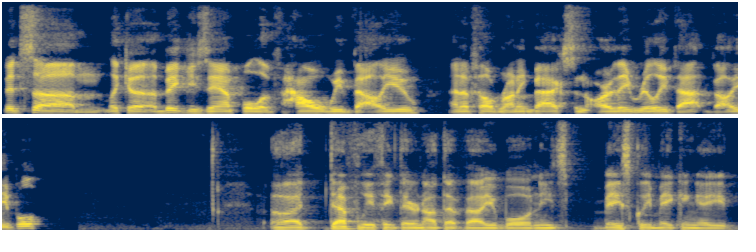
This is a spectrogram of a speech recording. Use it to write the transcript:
it's um, like a, a big example of how we value NFL running backs and are they really that valuable? Uh, I definitely think they're not that valuable, and he's basically making a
